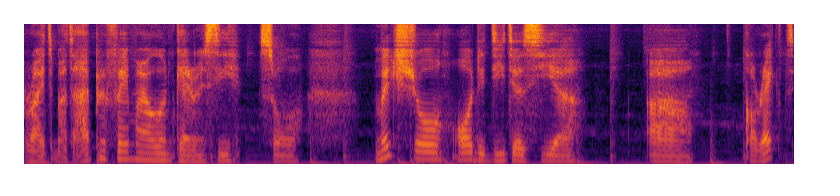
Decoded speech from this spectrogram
Right but i prefer my own currency. So make sure all the details here are correct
